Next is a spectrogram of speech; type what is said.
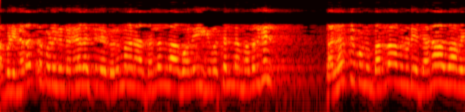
அப்படி நடத்தப்படுகின்ற நேரத்திலே பெருமானார் செல்லல்லாஹு அலேஹி வசல்லம் அவர்கள் தலத்து கொள்ளும் பர்லாவினுடைய ஜனாதாவை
